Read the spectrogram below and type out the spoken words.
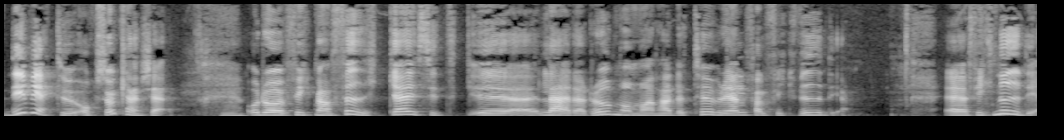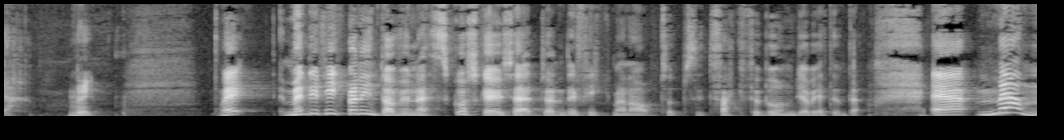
det vet du också kanske. Och då fick man fika i sitt eh, lärarrum om man hade tur. I alla fall fick vi det. Eh, fick ni det? Nej. Nej, men det fick man inte av Unesco ska jag ju säga, utan det fick man av typ sitt fackförbund, jag vet inte. Eh, men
